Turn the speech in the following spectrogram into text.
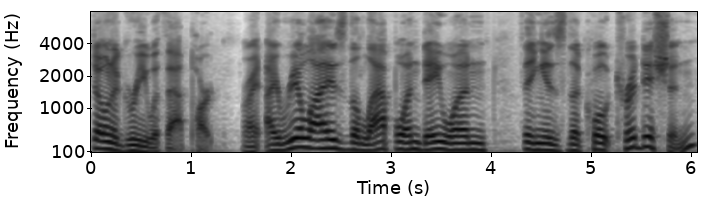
don't agree with that part. Right? I realize the lap one, day one thing is the quote tradition,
